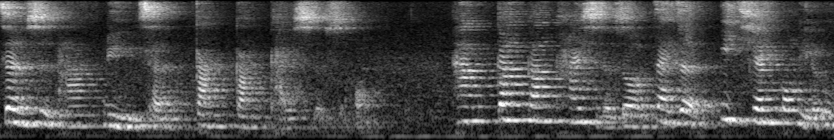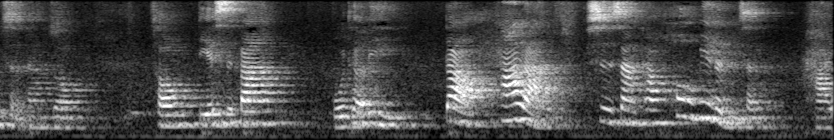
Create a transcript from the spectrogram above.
正是他旅程刚刚开始的时候。他刚刚开始的时候，在这一千公里的路程当中，从别是巴、伯特利到哈兰，事实上他后面的旅程。还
